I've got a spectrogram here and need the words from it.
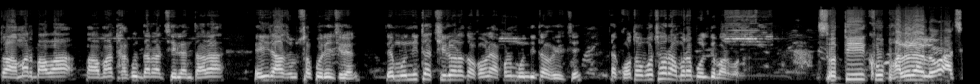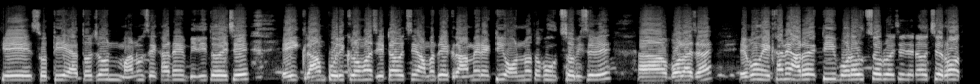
তো আমার বাবা বা আমার ঠাকুরদারা ছিলেন, তারা এই রাস উৎসব করেছিলেন। তো মন্দিরটা ছিল না তখন, এখন মন্দিরটা হয়েছে। তা কত বছর আমরা বলতে পারব না। সত্যি খুব ভালো লাগল। আজকে সত্যি এতজন মানুষ এখানে মিলিত হয়েছে। এই গ্রাম পরিক্রমা যেটা হচ্ছে আমাদের গ্রামের একটি অন্যতম উৎসব হিসেবে বলা যায়। এবং এখানে আরও একটি বড় উৎসব রয়েছে, যেটা হচ্ছে রথ।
